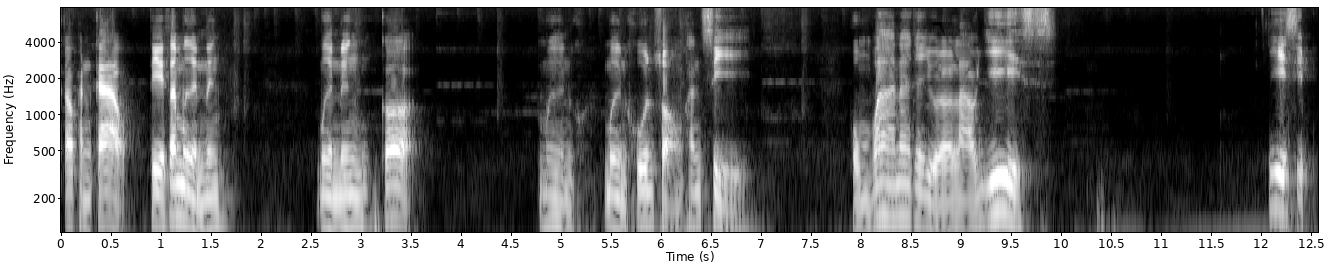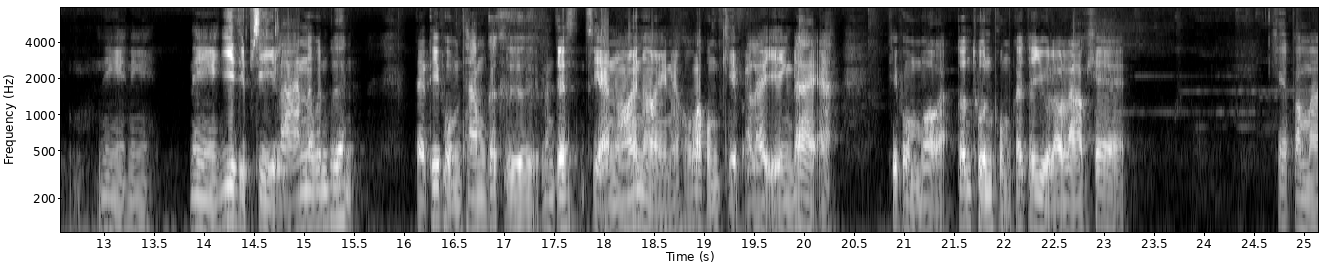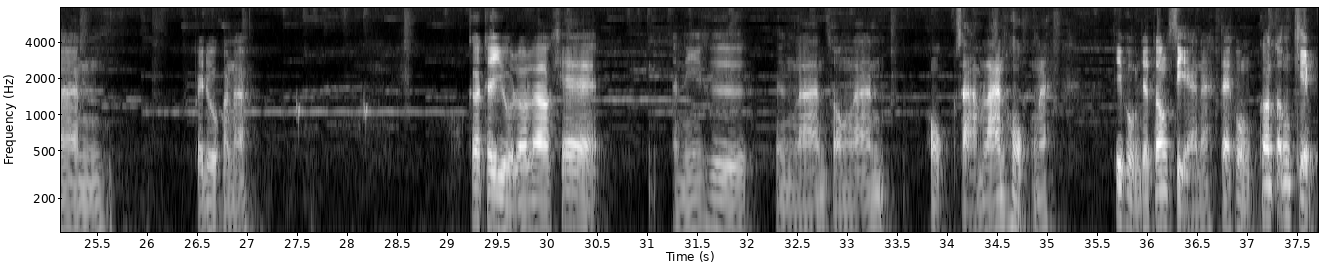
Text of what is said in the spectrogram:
เก้าพันเก้าตีซะหมื่นหนึ่งหมื่นหนึ่งก็หมื่นหมื่นคูณสองพันสี่ผมว่าน่าจะอยู่ราวๆยี่ยี่สิบนี่นี่นี่ยี่สิบสี่ล้านนะเพื่อนๆ แต่ที่ผมทำก็คือมันจะเสียน้อยหน่อยนะเพราะว่าผมเก็บอะไรเองได้อะที่ผมบอกอะต้นทุนผมก็จะอยู่ราวๆแค่ แค่ประมาณ ไปดูก่อนนะ ก็จะอยู่ราวๆแค่ อันนี้คือหนึ่งล้านสองล้านหกสามล้านหกนะ ที่ผมจะต้องเสียนะ แต่ผมก็ต้องเก็บ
